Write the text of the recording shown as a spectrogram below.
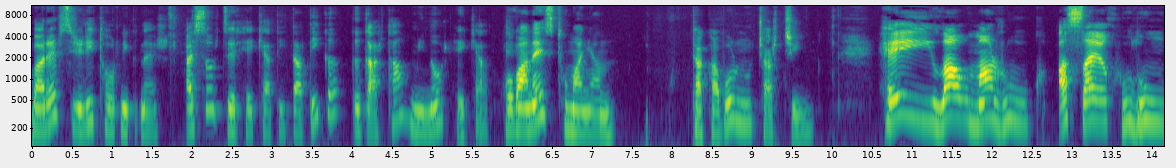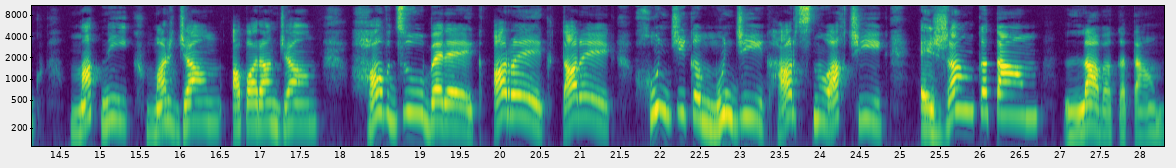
Բարև սիրելի թորնիկներ։ Այսօր ձեր հեքիաթի տատիկը կկարդա մի նոր հեքիաթ։ Հովանես Թումանյան։ Թակավորն ու Չարչին։ Հեյ լավ մարուկ, ասեղ հուլունք, մատնիկ, մարջան, ապարանջան, հավձու բերեք, արեք, տարեք, խունջիկը մունջիկ, հարսն ու աղջիկ, էժան կտամ, լավը կտամ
